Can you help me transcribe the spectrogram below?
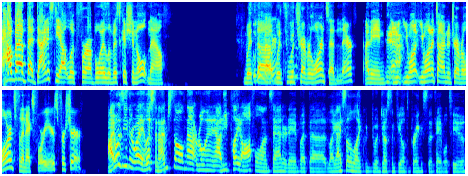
how about that dynasty outlook for our boy Laviska Shenault now? With uh, with with yeah. Trevor Lawrence heading there, I mean, you- you, want you want a time to Trevor Lawrence for the next four years for sure. I was either way. Listen, I'm still not ruling it out. He played awful on Saturday, but uh, like I still like what Justin Fields brings to the table too.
